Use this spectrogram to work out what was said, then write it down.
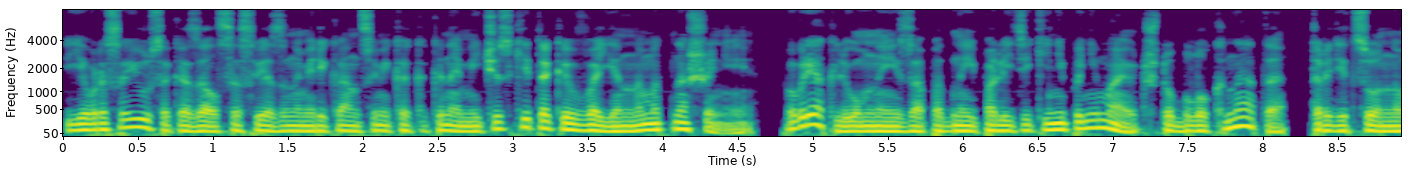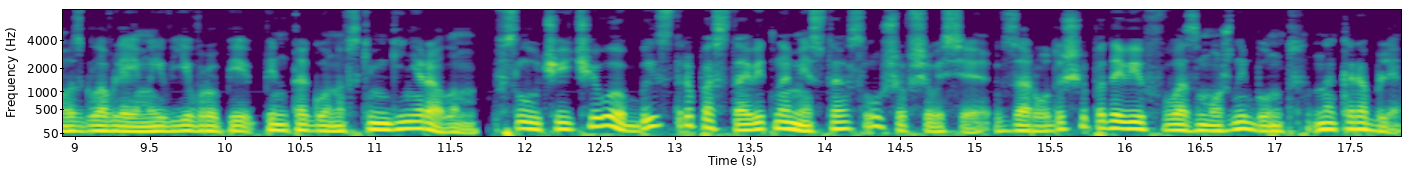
Евросоюз оказался связан американцами как экономически, так и в военном отношении. Вряд ли умные западные политики не понимают, что блок НАТО, традиционно возглавляемый в Европе пентагоновским генералом, в случае чего быстро поставит на место ослушавшегося, в зародыше подавив возможный бунт на корабле.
